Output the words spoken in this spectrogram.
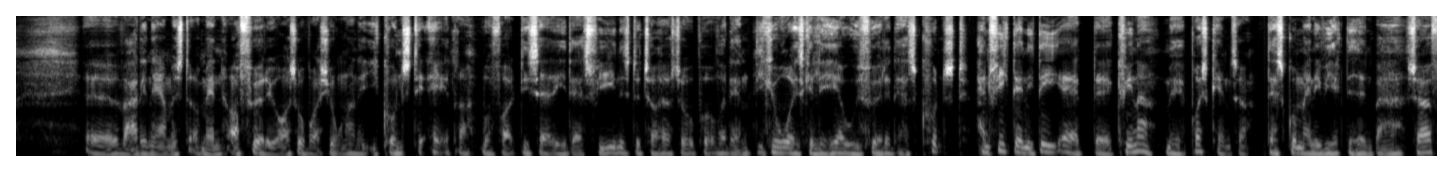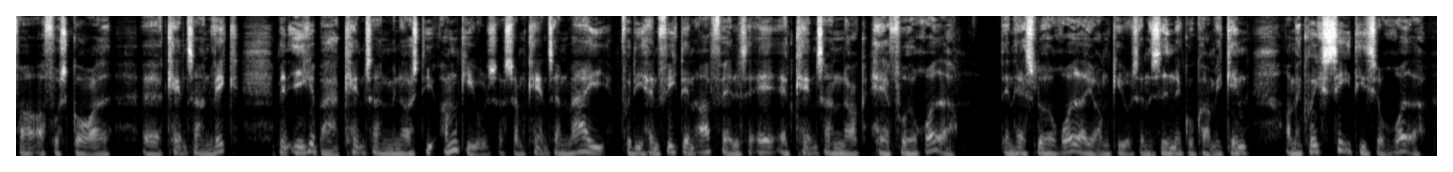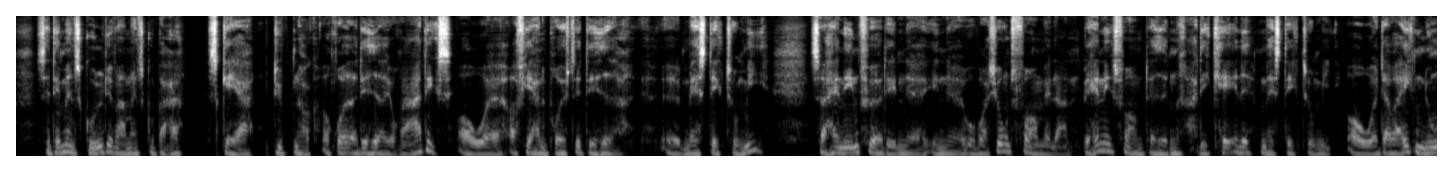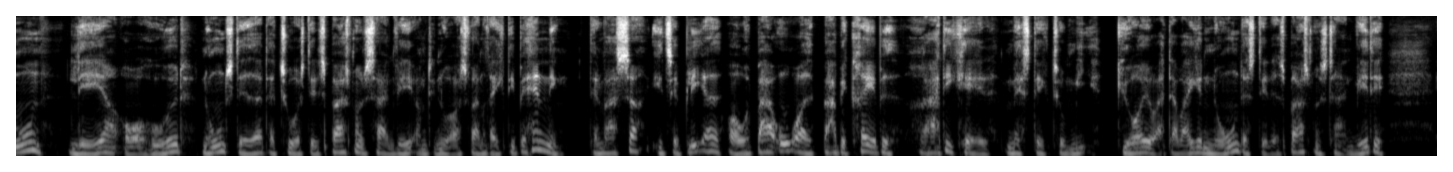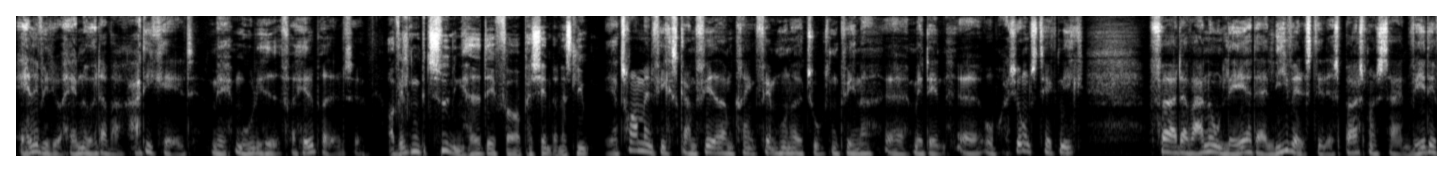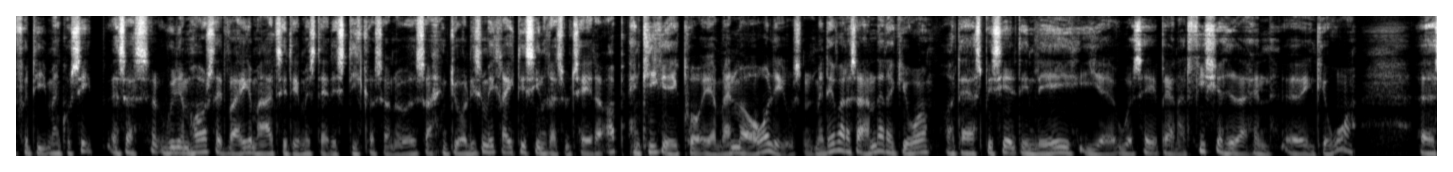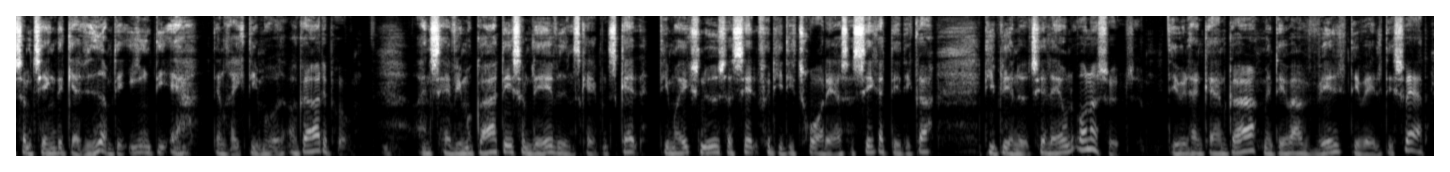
uh, var det nærmest, og man opførte jo også operationerne i kunstteatre, hvor folk de sad i deres fineste tøj og så på, hvordan de kirurgiske læger udførte deres kunst. Han fik den idé, at øh, kvinder med brystcancer, der skulle man i virkeligheden bare sørge for at få skåret øh, canceren væk, men ikke bare canceren, men også de omgivelser, som canceren var i, fordi han fik den opfattelse af, at canceren nok havde fået rødder den havde slået rødder i omgivelserne, siden den kunne komme igen, og man kunne ikke se disse rødder. Så det, man skulle, det var, at man skulle bare skære dybt nok. Og rødder, det hedder jo radix, og, øh, og fjerne brystet, det hedder øh, mastektomi. Så han indførte en, øh, en øh, operationsform eller en behandlingsform, der hedder den radikale mastektomi. Og øh, der var ikke nogen læger overhovedet, nogen steder, der turde stille spørgsmålstegn ved, om det nu også var en rigtig behandling. Den var så etableret, og bare ordet, bare begrebet radikal mastektomi gjorde jo, at der var ikke nogen, der stillede spørgsmålstegn ved det. Alle ville jo have noget, der var radikalt med mulighed for helbredelse. Og hvilken betydning havde det for patienternes liv? Jeg tror, man fik skamferet omkring 500.000 kvinder øh, med den øh, operationsteknik, før der var nogle læger, der alligevel stillede spørgsmålstegn ved det, fordi man kunne se, altså William Horsted var ikke meget til det med statistik og sådan noget, så han gjorde ligesom ikke rigtig sine resultater op. Han kiggede ikke på, ja, man med overlevelsen, men det var der så andre, der gjorde, og der er specielt en læge i øh, USA, Bernard Fischer hedder han, øh, en kirurg, øh, som tænkte, kan vide, om det egentlig er den rigtige måde at gøre det på. Mm. Og han sagde, at vi må gøre det, som lægevidenskaben skal. De må ikke snyde sig selv, fordi de tror, det er så sikkert, det de gør. De bliver nødt til at lave en undersøgelse. Det ville han gerne gøre, men det var vældig, vældig svært,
